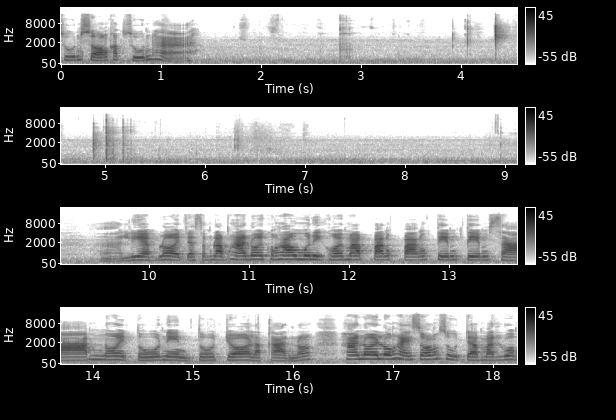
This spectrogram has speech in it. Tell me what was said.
ศูนย์สองกับศูนย์หา อ่าเรียบร้อยจะสำหรับฮานอยของเฮามื้อนี้คอยมาปังปังเต็มเต็มสามน้อยโตเน้นโตจอละกันเนาะฮานอยลงให้สองสูตรจะมาร่วม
